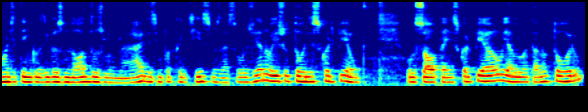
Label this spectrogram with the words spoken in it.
onde tem inclusive os nodos lunares importantíssimos na astrologia, no eixo touro e escorpião. O Sol está em escorpião e a Lua está no touro,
